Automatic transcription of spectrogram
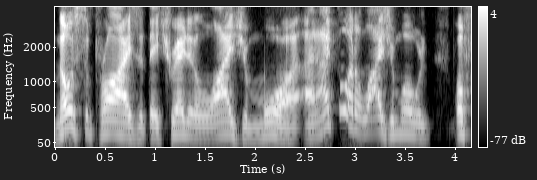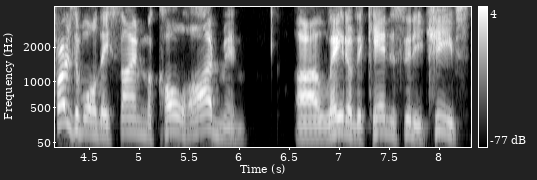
No surprise that they traded Elijah Moore. And I thought Elijah Moore would, well, first of all, they signed Mecole Hardman uh, later, the Kansas City Chiefs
